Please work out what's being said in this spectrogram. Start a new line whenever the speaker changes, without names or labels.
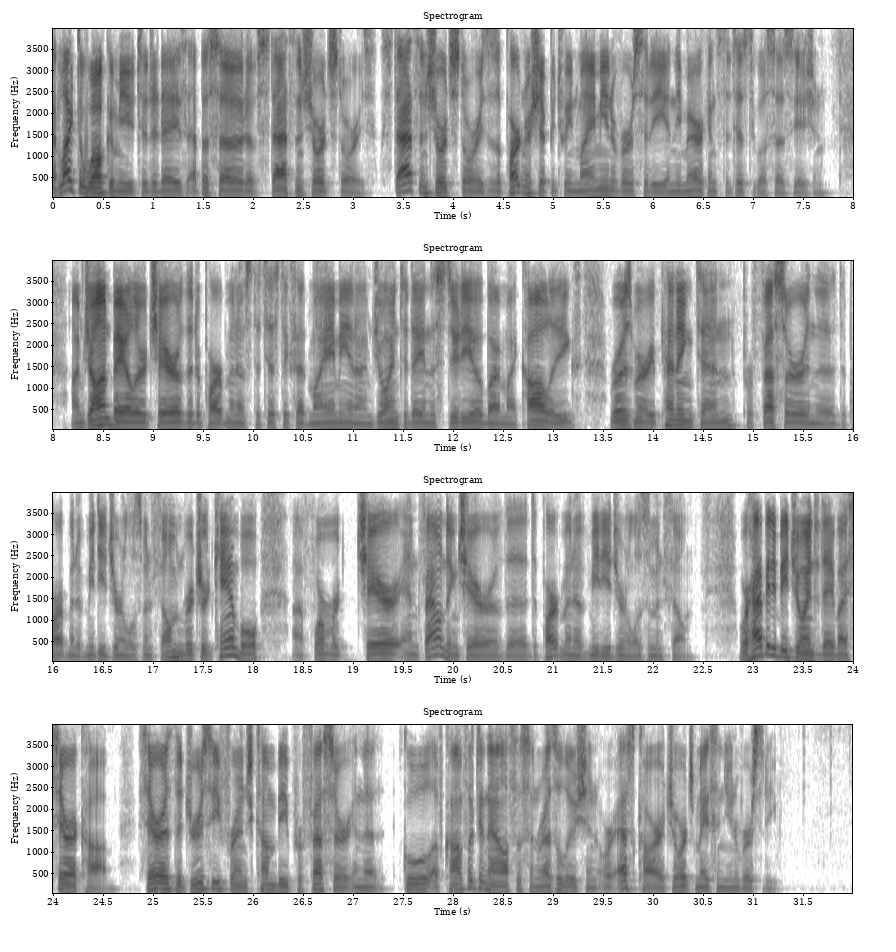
I'd like to welcome you to today's episode of Stats and Short Stories. Stats and Short Stories is a partnership between Miami University and the American Statistical Association. I'm John Bailer, chair of the Department of Statistics at Miami, and I'm joined today in the studio by my colleagues Rosemary Pennington, professor in the Department of Media Journalism and Film, and Richard Campbell, uh, former chair and founding chair of the Department of Media Journalism and Film. We're happy to be joined today by Sara Cobb. Sara is the Drucie French Cumbie Professor in the School of Conflict Analysis and Resolution, or SCAR, at George Mason University.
